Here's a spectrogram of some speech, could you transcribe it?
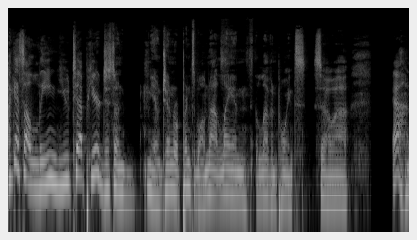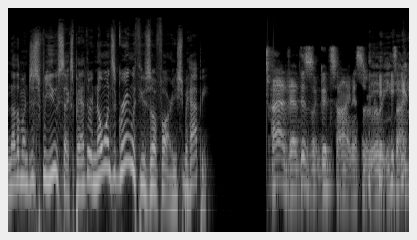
I guess I'll lean UTEP here just on, you know, general principle. I'm not laying 11 points. So, uh, yeah, another one just for you, Sex Panther. No one's agreeing with you so far. You should be happy. Uh, this is a good sign. This is a really good sign.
